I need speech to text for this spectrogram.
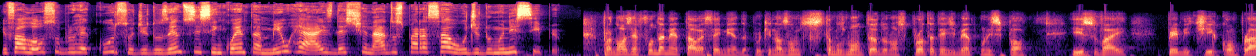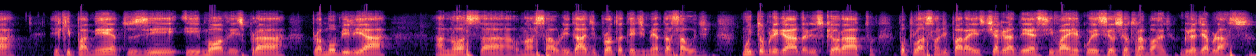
e falou sobre o recurso de 250 mil reais destinados para a saúde do município. Para nós é fundamental essa emenda, porque nós vamos, estamos montando o nosso pronto atendimento municipal. E isso vai permitir comprar equipamentos e, e imóveis para mobiliar a nossa, a nossa unidade de pronto atendimento da saúde. Muito obrigado, Aris Chiorato. A população de Paraíso te agradece e vai reconhecer o seu trabalho. Um grande abraço.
